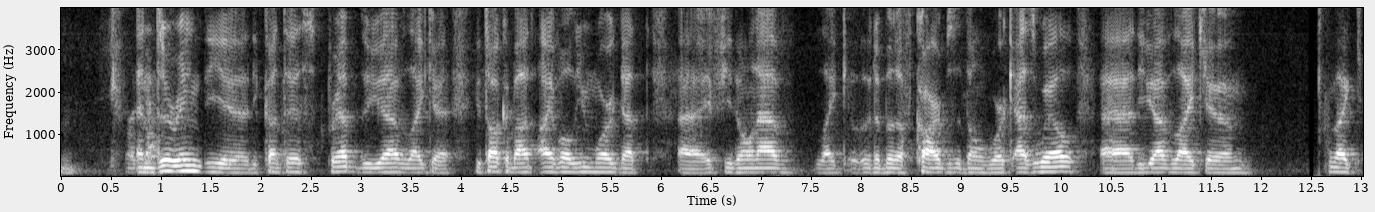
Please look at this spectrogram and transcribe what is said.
Mm. and during the uh, the contest prep, do you have like a, uh, you talk about high volume work that uh, if you don't have like a little bit of carbs that don't work as well, uh, do you have like um, like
